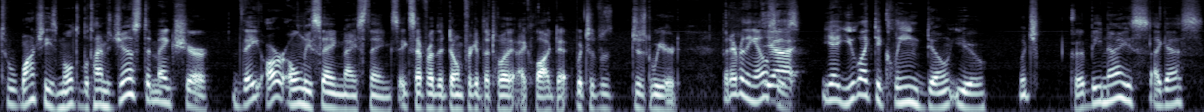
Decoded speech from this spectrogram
to watch these multiple times just to make sure they are only saying nice things, except for the "Don't forget the toilet, I clogged it," which was just weird. But everything else Yeah. is yeah, you like to clean, don't you? Which could be nice, I guess.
